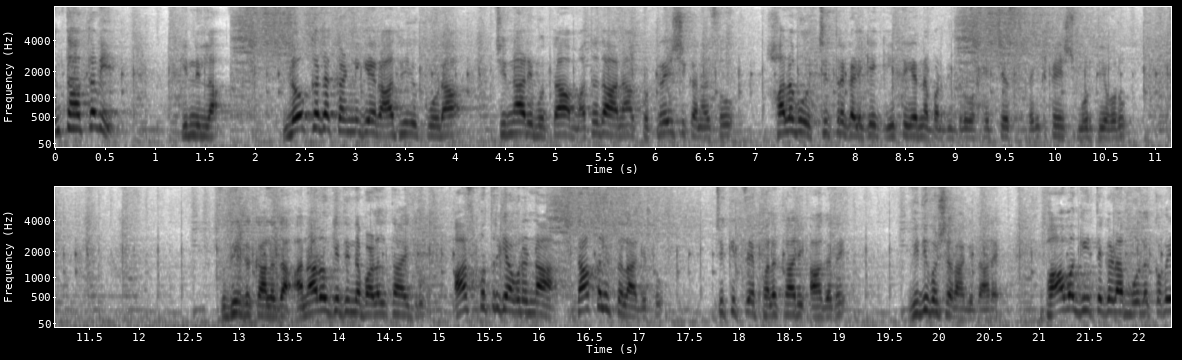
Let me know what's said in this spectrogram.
ಅಂತಹ ಕವಿ ಇನ್ನಿಲ್ಲ. ಲೋಕದ ಕಣ್ಣಿಗೆ ರಾಧೆಯು ಕೂಡ ಚಿನ್ನಾರಿ ಮುತ್ತ, ಮತದಾನ, ಕುಟ್ರೇಶಿ ಕನಸು, ಹಲವು ಚಿತ್ರಗಳಿಗೆ ಗೀತೆಯನ್ನು ಬರೆದಿದ್ರು ಎಚ್ ಎಸ್ ವೆಂಕಟೇಶ್ ಮೂರ್ತಿಯವರು. ಸುದೀರ್ಘ ಕಾಲದ ಅನಾರೋಗ್ಯದಿಂದ ಬಳಲ್ತಾ ಇದ್ರು. ಆಸ್ಪತ್ರೆಗೆ ಅವರನ್ನ ದಾಖಲಿಸಲಾಗಿತ್ತು. ಚಿಕಿತ್ಸೆ ಫಲಕಾರಿ ಆಗದೆ ವಿಧಿವಶರಾಗಿದ್ದಾರೆ. ಭಾವಗೀತೆಗಳ ಮೂಲಕವೇ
